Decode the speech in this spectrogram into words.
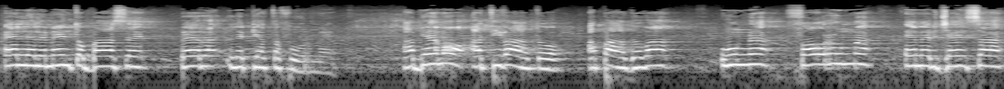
è l'elemento base per le piattaforme. Abbiamo attivato a Padova un forum emergenza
